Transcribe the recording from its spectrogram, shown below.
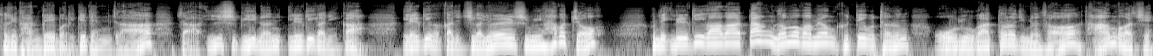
전송이 다안 돼 버리게 됩니다. 자, 22는 1기가니까 1기가까지 지가 열심히 하겠죠. 근데 1기가가 딱 넘어가면 그때부터는 오류가 떨어지면서 다음과 같이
